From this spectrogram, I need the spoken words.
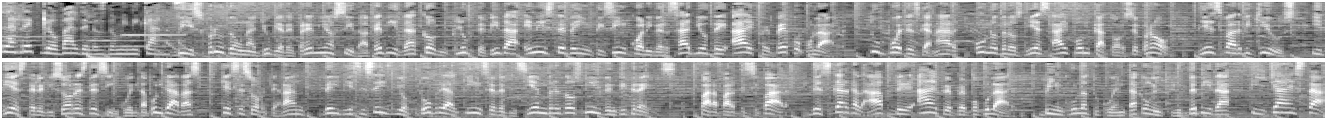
la red global de los dominicanos. Disfruta una lluvia de premios y da de vida con Club de Vida en este 25 aniversario de AFP Popular. Tú puedes ganar uno de los 10 iPhone 14 Pro, 10 barbecues y 10 televisores de 50 pulgadas que se sortearán del 16 de octubre al 15 de diciembre 2023. Para participar, descarga la app de AFP Popular, vincula tu cuenta con el Club de Vida y ya está.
